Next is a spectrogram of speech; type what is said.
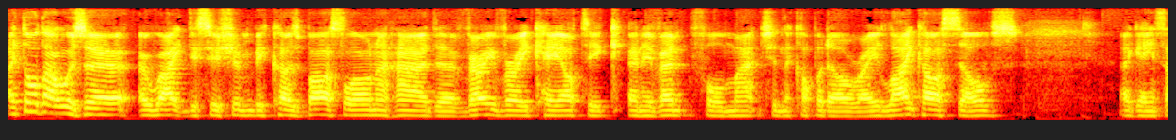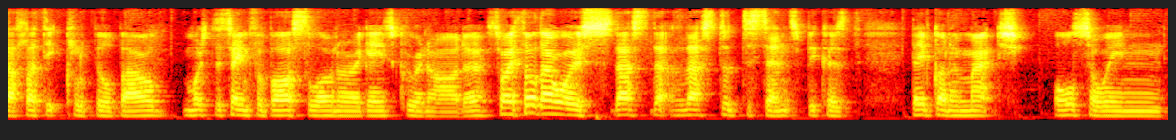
I thought that was a, a right decision because Barcelona had a very, very chaotic and eventful match in the Copa del Rey, like ourselves against Athletic Club Bilbao. Much the same for Barcelona against Granada. So I thought that was that's that that stood to sense because they've got a match also in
